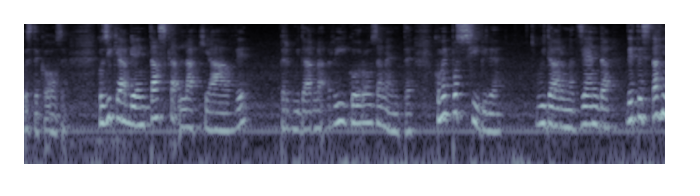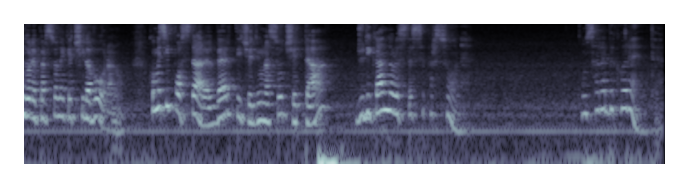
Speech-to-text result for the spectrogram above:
queste cose, così che abbia in tasca la chiave per guidarla rigorosamente. Com'è possibile guidare un'azienda detestando le persone che ci lavorano? Come si può stare al vertice di una società giudicando le stesse persone? Non sarebbe coerente.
